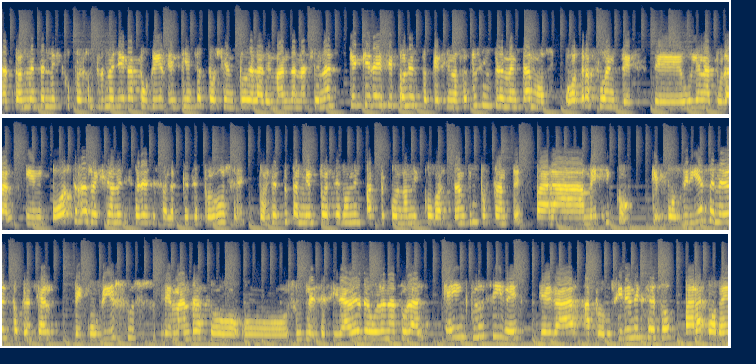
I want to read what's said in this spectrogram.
actualmente en México, por ejemplo, no llega a cubrir el 15% de la demanda nacional. ¿Qué quiere decir con esto? Que si nosotros implementamos otras fuentes de hule natural en otras regiones diferentes a las que se produce, pues esto también puede ser un impacto económico bastante importante para México, que podría tener el potencial de cubrir sus demandas o, sus necesidades de hule natural e inclusive llegar a producir en exceso para poder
